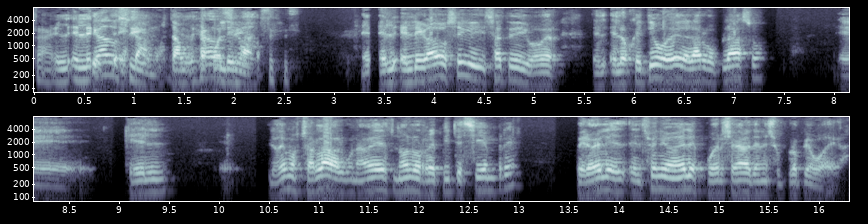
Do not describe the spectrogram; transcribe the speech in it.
el, legado sigue. Estamos, estamos, el legado El, legado sigue y ya te digo, a ver, el, objetivo de él a largo plazo, eh, que él, lo hemos charlado alguna vez, no lo repite siempre, pero él, el sueño de él es poder llegar a tener su propia bodega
